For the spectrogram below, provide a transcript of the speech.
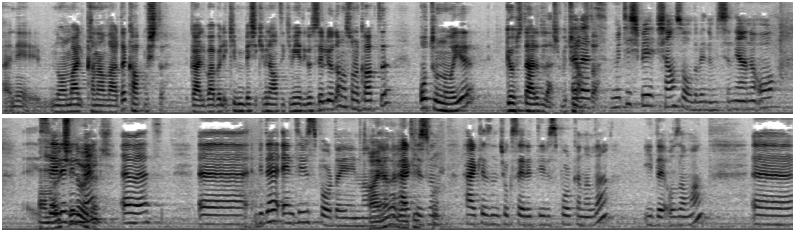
hani normal kanallarda kalkmıştı. Galiba böyle 2005, 2006, 2007 gösteriliyordu ama sonra kalktı. O turnuvayı gösterdiler bütün evet, hafta. müthiş bir şans oldu benim için. Yani o e, Onlar için de öyle. seyredilmek, evet. Ee, bir de NTV Spor'da yayınlandı. Aynen yani öyle, NTV herkesin Spor. herkesin çok seyrettiği bir spor kanalı idi o zaman. Ee,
